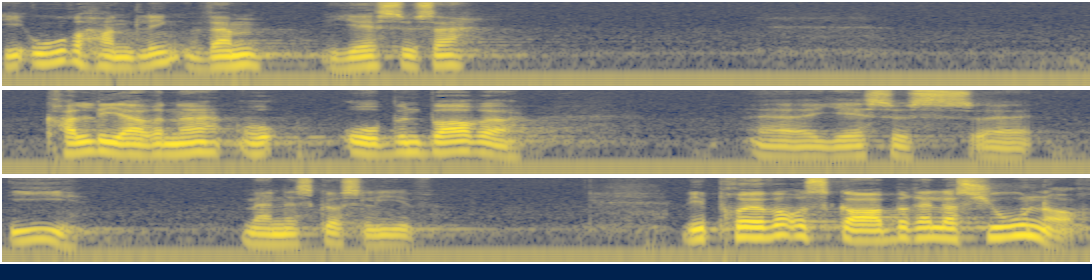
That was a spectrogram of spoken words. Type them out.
i ord og handling hvem Jesus er. Kall det gjerne å åpenbare Eh, Jesus eh, i menneskers liv. Vi prøver å skape relasjoner,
